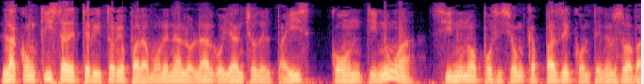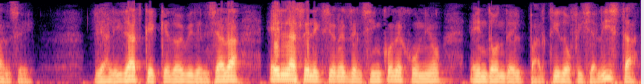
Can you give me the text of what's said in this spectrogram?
La conquista de territorio para Morena a lo largo y ancho del país continúa sin una oposición capaz de contener su avance realidad que quedó evidenciada en las elecciones del 5 de junio, en donde el partido oficialista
